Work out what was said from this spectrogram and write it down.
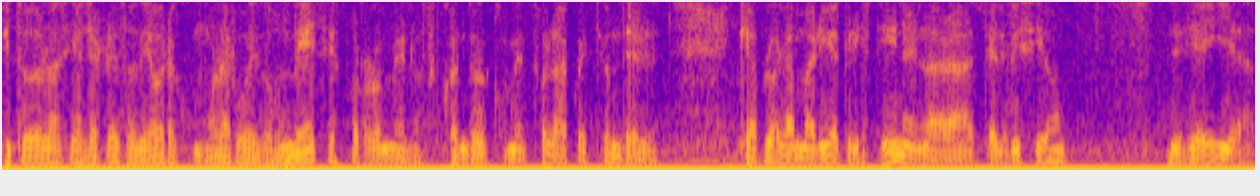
y todos los días le rezo de ahora como largo de dos meses por lo menos, cuando comenzó la cuestión del que habló la María Cristina en la televisión. Desde ahí ya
